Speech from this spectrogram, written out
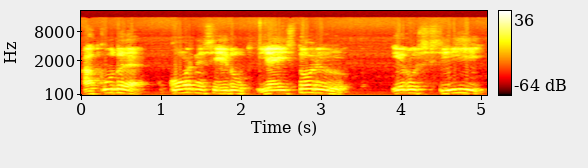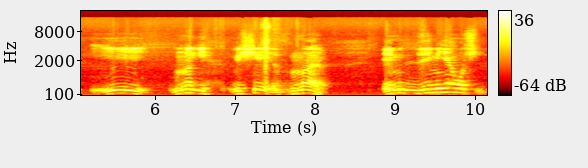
откуда корни все идут. Я историю и Руси, и многих вещей знаю. И для меня очень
